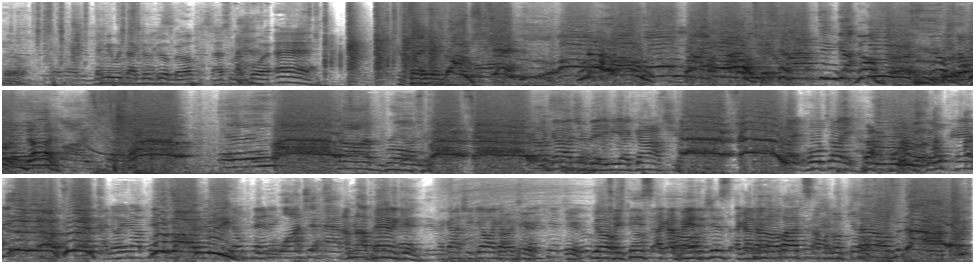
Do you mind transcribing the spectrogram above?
Hit me with that good, good, bro. That's my boy. Hey. It's right here. Oh shit! Oh, oh, oh my god! He clapped and got. Bill, Bill, don't let him die. Oh my god, bro! I got you, baby. I got you. Tight, hold tight. Don't panic. quick! I know you're not panicking. Revive me! Don't panic. Watch it happen. I'm not panicking. I got you. Yo, I got Oh, this here, blanket here. too. Yo. Take these. I got oh. bandages. I got mini pots. I'm gonna go kill him. No!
